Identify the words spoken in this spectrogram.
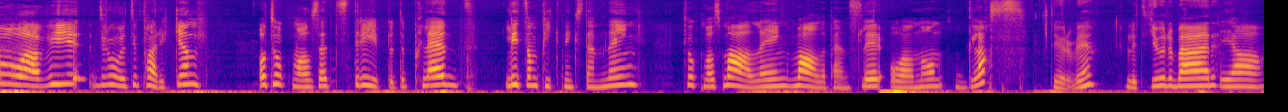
og vi dro ut i parken og tok med oss et stripete pledd. Litt sånn piknikstemning. Tok med oss maling, malepensler og noen glass. Det gjorde vi. Litt jordbær, Ja.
